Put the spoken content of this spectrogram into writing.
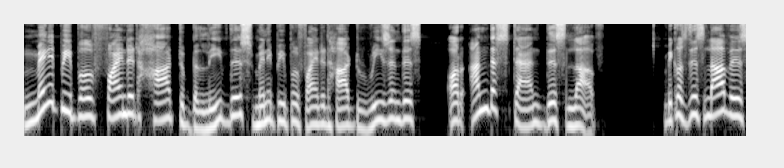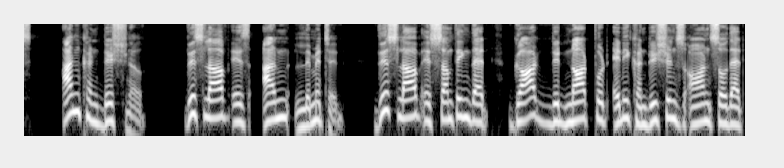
Many people find it hard to believe this, many people find it hard to reason this or understand this love because this love is unconditional. This love is unlimited. This love is something that God did not put any conditions on so that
